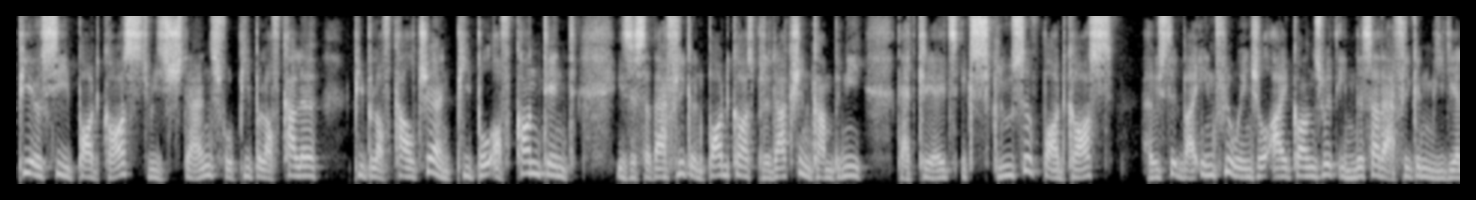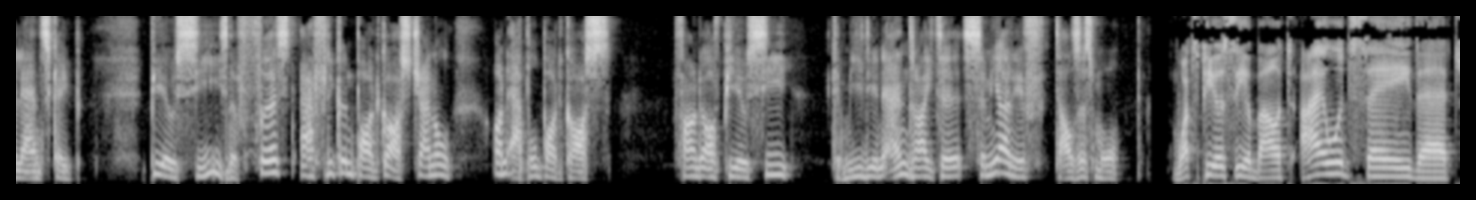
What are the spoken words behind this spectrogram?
POC Podcasts, which stands for People of Color, People of Culture, and People of Content, is a South African podcast production company that creates exclusive podcasts hosted by influential icons within the South African media landscape. POC is the first African podcast channel on Apple Podcasts. Founder of POC, comedian and writer Simi Arif tells us more. What's POC about? I would say that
